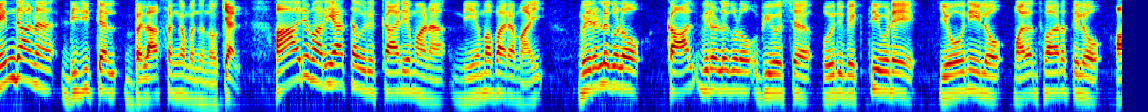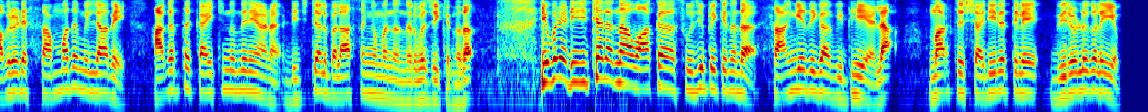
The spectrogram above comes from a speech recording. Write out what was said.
എന്താണ് ഡിജിറ്റൽ ബലാത്സംഗം എന്ന് നോക്കിയാൽ ആരും അറിയാത്ത ഒരു കാര്യമാണ് നിയമപരമായി. വിരലുകളോ കാൽ വിരലുകളോ ഉപയോഗിച്ച് ഒരു വ്യക്തിയുടെ യോനിയിലോ മലദ്വാരത്തിലോ അവരുടെ സമ്മതമില്ലാതെ അകത്ത് കയറ്റുന്നതിനെയാണ് ഡിജിറ്റൽ ബലാത്സംഗം എന്ന് നിർവചിക്കുന്നത്. ഇവിടെ ഡിജിറ്റൽ എന്ന വാക്ക് സൂചിപ്പിക്കുന്നത് സാങ്കേതിക വിധിയല്ല മറിച്ച് ശരീരത്തിലെ വിരലുകളെയും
